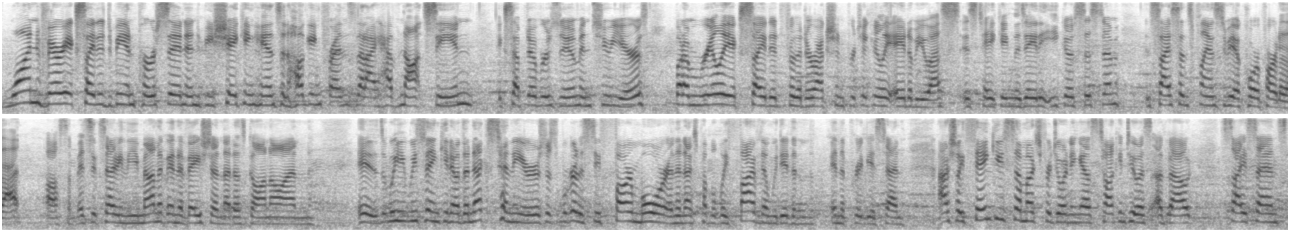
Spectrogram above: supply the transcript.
one, very excited to be in person and to be shaking hands and hugging friends that I have not seen, except over Zoom in two years, but I'm really excited for the direction, particularly AWS is taking the data ecosystem, and Sisense plans to be a core part of that. Awesome, it's exciting, the amount of innovation that has gone on is we, we think you know the next 10 years, we're going to see far more in the next probably five than we did in the, in the previous 10. Ashley, thank you so much for joining us, talking to us about Sisense.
